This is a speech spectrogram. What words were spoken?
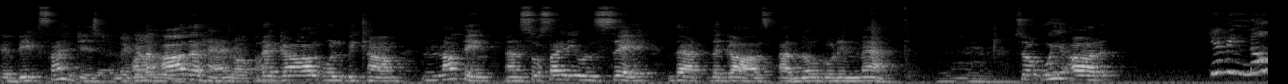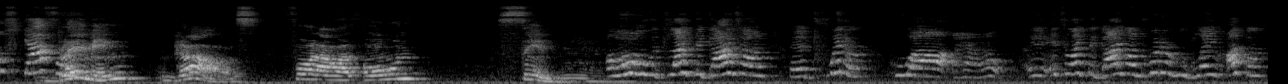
a big scientist. Yeah, the On the other hand, the girl will become nothing, and society will say that the girls are no good in math. Mm. So we are giving no scaffolding. blaming girls for our own sin. Mm. Oh, it's like the guys on uh, Twitter who, uh, it's like the guys on Twitter who blame other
